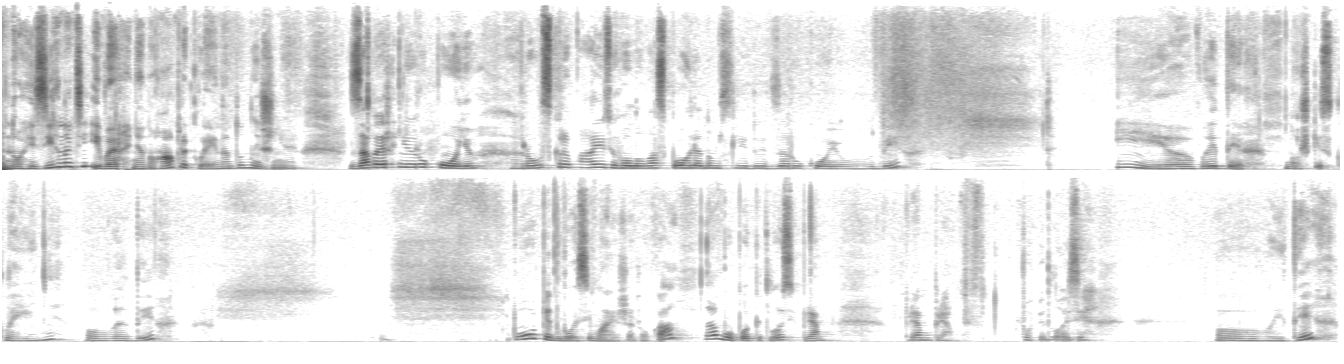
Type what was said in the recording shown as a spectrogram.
Ноги зігнуті і верхня нога приклеєна до нижньої. За верхньою рукою розкриваюсь, голова з поглядом слідують за рукою вдих. І видих. Ножки склеєні. Вдих. По підлозі майже рука. Або по підлозі, прям, прям, прям по підлозі. Видих.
